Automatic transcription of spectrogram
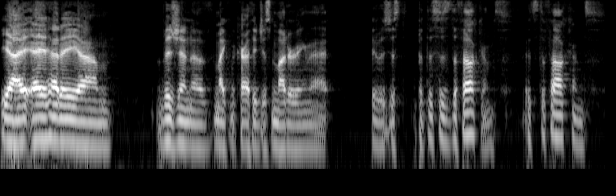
Yeah, I, I had a um, vision of Mike McCarthy just muttering that it was just, but this is the Falcons. It's the Falcons.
